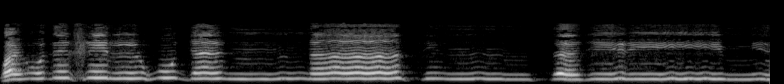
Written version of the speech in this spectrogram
ويدخله جنات تجري من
